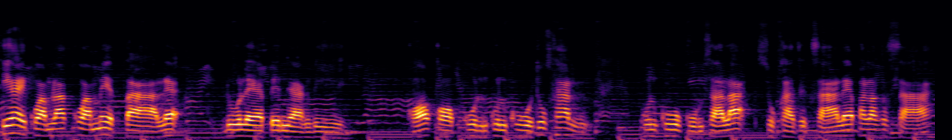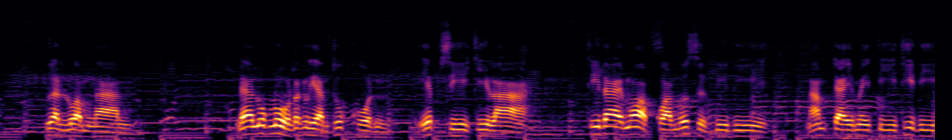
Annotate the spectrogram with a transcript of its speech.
ที่ให้ความรักความเมตตาและดูแลเป็นอย่างดี ขอขอบคุณคุณครูทุกท่าน คุณครูกลุ่มสาระสุขศึกษาและพละศึกษาเพื่อนร่วมงาน และลูกๆนักเรียนทุกคน FC กีฬา ที่ได้มอบความรู้สึกดีๆ น้ำใจไมตรีที่ดี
